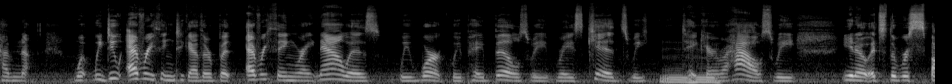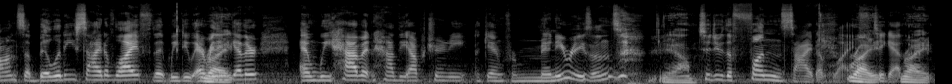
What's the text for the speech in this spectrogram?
have not, we- do everything together, but everything right now is we work, we pay bills, we raise kids, we take care of mm-hmm. a house, we, you know, it's the responsibility side of life that we do everything Right. together. And we haven't had the opportunity, again, for many reasons, Yeah. to do the fun side of life right together. right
